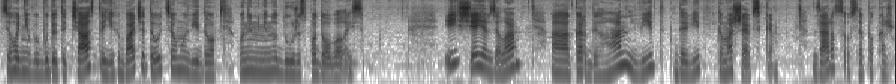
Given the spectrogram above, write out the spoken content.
Сьогодні ви будете часто їх бачити у цьому відео. Вони мені ну дуже сподобались. І ще я взяла кардиган від Давід Томашевське. Зараз усе покажу.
